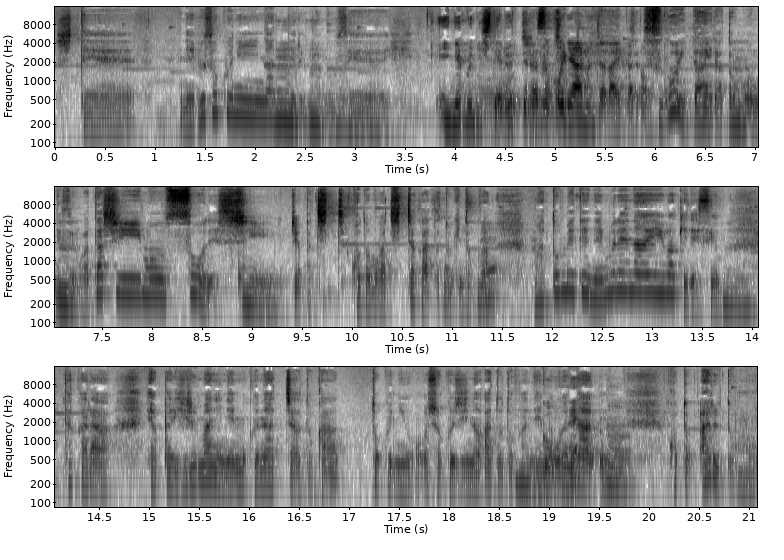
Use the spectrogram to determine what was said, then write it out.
して、寝不足になってる可能性、居眠りしてるっていうのはそこにあるんじゃないかと。すごい大だと思うんですよ、うん。うん私もそうですし、うん。やっぱちっちゃ子供がちっちゃかった時とか、ね。まとめて眠れないわけですよ、うん。だからやっぱり昼間に眠くなっちゃうとか特にお食事の後とかうん眠くなる、午後ね。うん。ことあると思う。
